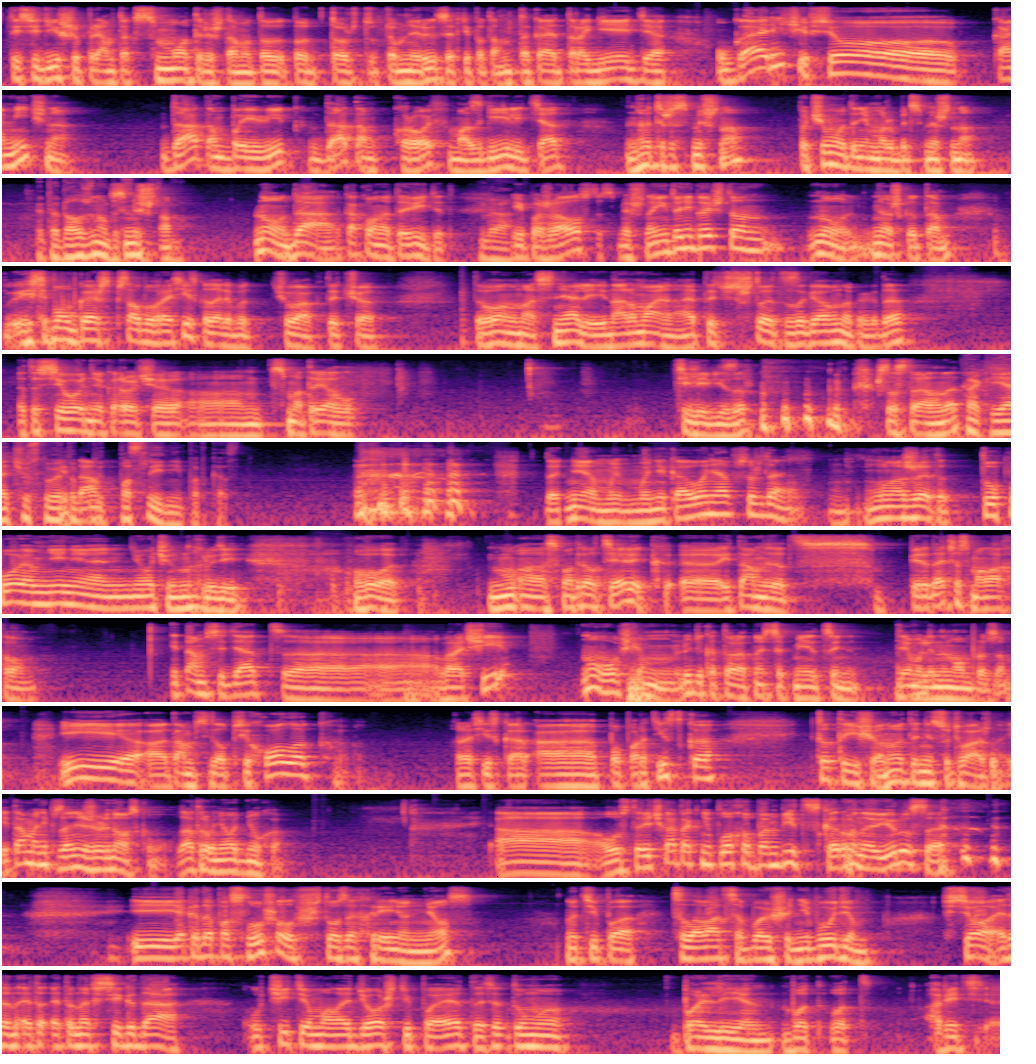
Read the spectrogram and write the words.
ты сидишь и прям так смотришь, там, то, то, то, то темный рыцарь, типа там такая трагедия. У Гая Ричи все комично. Да, там боевик, да, там кровь, мозги летят. Но это же смешно. Почему это не может быть смешно? Это должно быть смешно. смешно. Ну да, как он это видит. Да. И, пожалуйста, смешно. И никто не говорит, что он, ну, немножко там... Если бы он, конечно, писал бы в России, сказали бы, чувак, ты что, то вон у нас сняли и нормально. А это что это за говно, когда? Это сегодня, короче, э, смотрел телевизор. что странно, да? Так, я чувствую, и это там... будет последний подкаст. Да не, мы, мы никого не обсуждаем. У нас же это тупое мнение не очень многих людей. Вот. А, смотрел телек, э, и там этот, передача с Малаховым. И там сидят э, врачи, ну, в общем, люди, которые относятся к медицине тем или иным образом. И э, там сидел психолог, российская а, поп-артистка, кто-то еще, но это не суть важно. И там они позвонили Жириновскому, завтра у него днюха. А у старичка так неплохо бомбит с коронавируса. И я когда послушал, что за хрень он нес, ну типа целоваться больше не будем, все, это, это, это навсегда. Учите молодежь, типа это. Я думаю, блин, вот, вот. А ведь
